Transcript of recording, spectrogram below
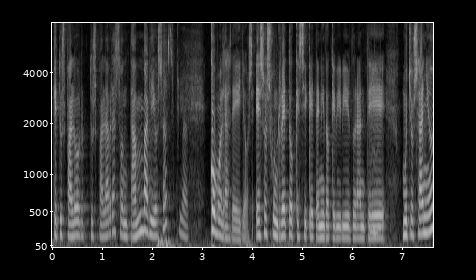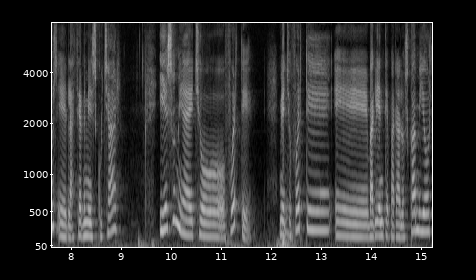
que tus, palo tus palabras son tan valiosas claro. como las de ellos. Eso es un reto que sí que he tenido que vivir durante mm. muchos años, el hacerme escuchar. Y eso me ha hecho fuerte, me ha hecho fuerte, eh, valiente para los cambios,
